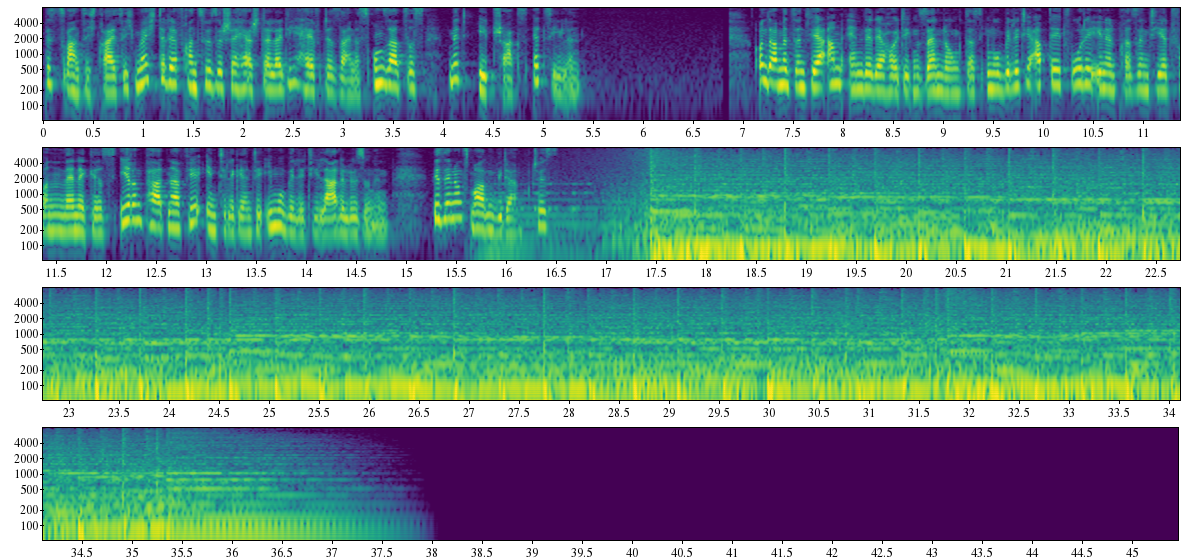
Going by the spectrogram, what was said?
Bis 2030 möchte der französische Hersteller die Hälfte seines Umsatzes mit E-Trucks erzielen. Und damit sind wir am Ende der heutigen Sendung. Das E-Mobility Update wurde Ihnen präsentiert von Mennekes, Ihrem Partner für intelligente E-Mobility Ladelösungen. Wir sehen uns morgen wieder. Tschüss.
